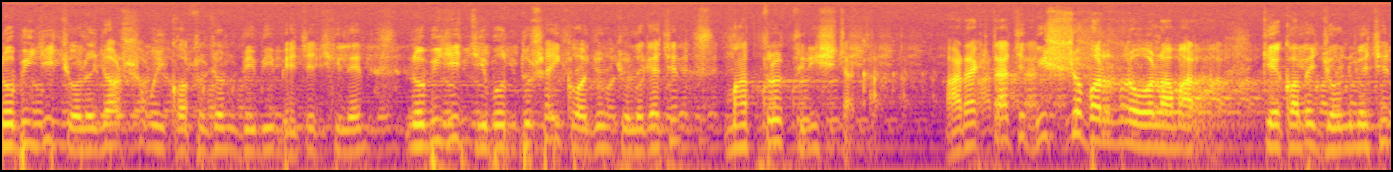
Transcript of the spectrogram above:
নবীজি চলে যাওয়ার সময় কতজন বিবি বেঁচে ছিলেন? নবীজির জীবদ্দশাই কজন চলে গেছেন? মাত্র ত্রিশ টাকা। আর একটা আছে বিশ্ববর্ণ ওলামার। কে কবে জন্মেছেন,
